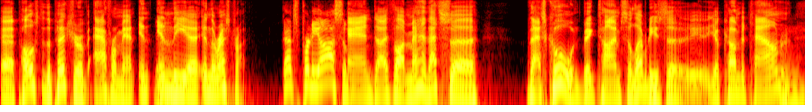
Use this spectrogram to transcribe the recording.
uh, uh, posted the picture of Afroman in in the uh, in the restaurant, That's pretty awesome. and I thought, man, that's uh, that's cool. When big time celebrities, uh, you come to town, Mm-hmm. and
